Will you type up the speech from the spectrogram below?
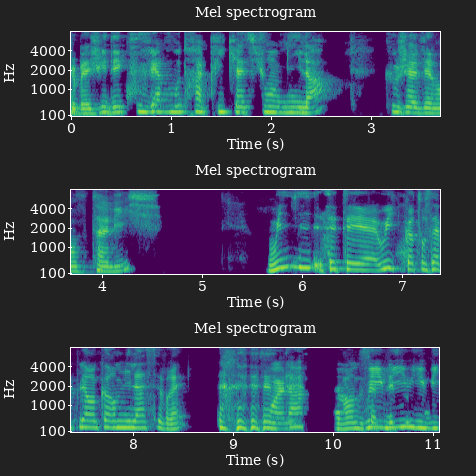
bah, j'ai découvert votre application Mila que j'avais installée. Oui, c'était oui quand on s'appelait encore Mila, c'est vrai. Voilà. Avant de oui, oui, oui, oui,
